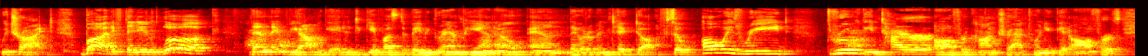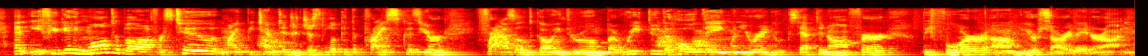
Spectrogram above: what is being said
we tried. But if they didn't look, then they'd be obligated to give us the baby grand piano and they would have been ticked off. So always read through the entire offer contract when you get offers. And if you're getting multiple offers too, it might be tempted to just look at the price because you're frazzled going through them, but read through the whole thing when you're ready to accept an offer before um, you're sorry later on.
